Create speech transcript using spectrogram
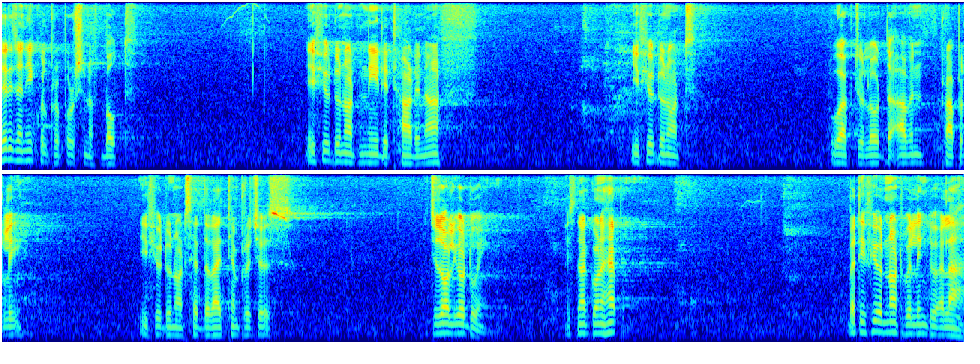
There is an equal proportion of both. If you do not knead it hard enough, if you do not work to load the oven properly, if you do not set the right temperatures, which is all you're doing, it's not going to happen. But if you're not willing to allow,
